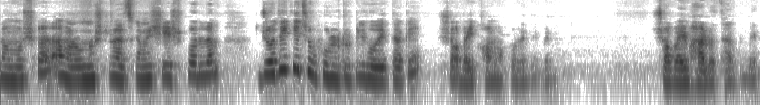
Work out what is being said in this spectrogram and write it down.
নমস্কার, আমার অনুষ্ঠান আজকে আমি শেষ করলাম। যদি কিছু ভুল ত্রুটি হয়ে থাকে সবাই ক্ষমা করে দেবেন। সবাই ভালো থাকবেন।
